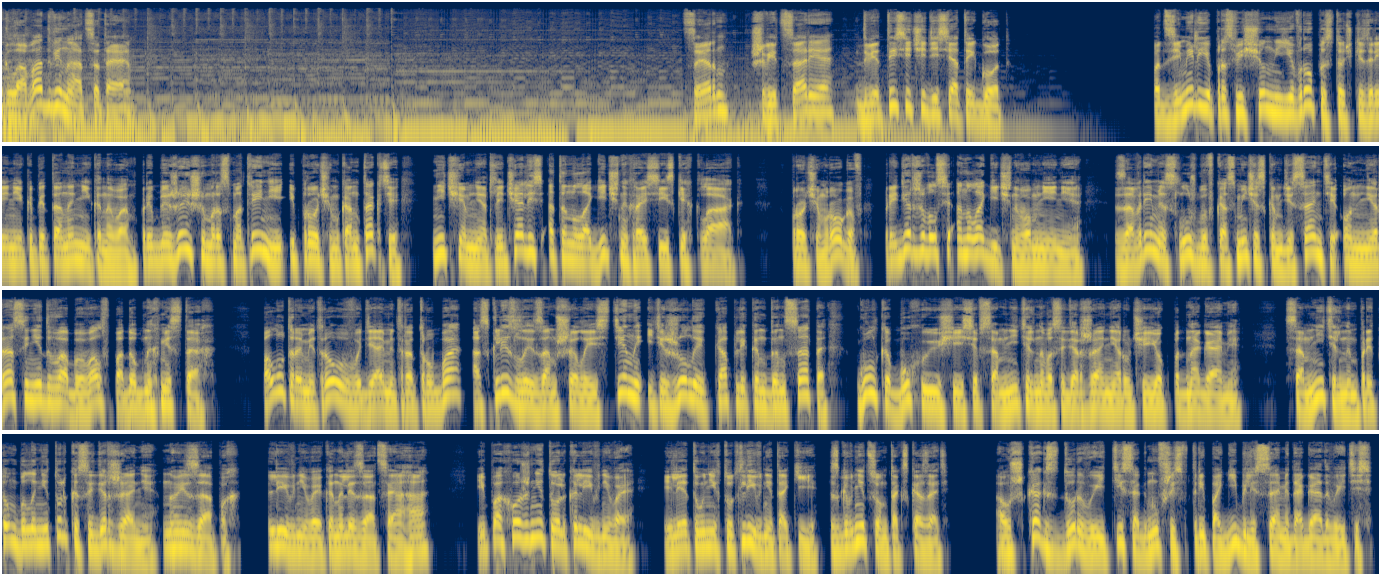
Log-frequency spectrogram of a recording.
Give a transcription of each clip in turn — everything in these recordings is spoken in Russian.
Глава 12 ЦЕРН, Швейцария, 2010 год. Подземелья просвещенной Европы с точки зрения капитана Никонова при ближайшем рассмотрении и прочем контакте ничем не отличались от аналогичных российских клоак. Впрочем, Рогов придерживался аналогичного мнения. За время службы в космическом десанте он не раз и не два бывал в подобных местах. Полутораметрового диаметра труба, осклизлые замшелые стены и тяжелые капли конденсата, гулко бухающиеся в сомнительного содержания ручеек под ногами. Сомнительным притом было не только содержание, но и запах. Ливневая канализация, ага. И, похоже, не только ливневая. Или это у них тут ливни такие, с говнецом, так сказать. А уж как здорово идти, согнувшись в три погибели, сами догадываетесь.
